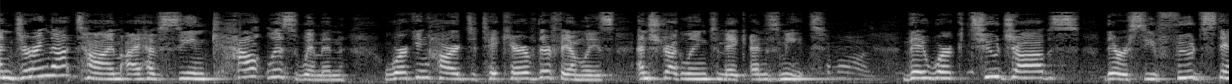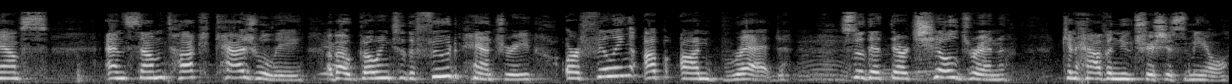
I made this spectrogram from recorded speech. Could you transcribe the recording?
And during that time, I have seen countless women working hard to take care of their families and struggling to make ends meet. They work two jobs, they receive food stamps, and some talk casually about going to the food pantry or filling up on bread so that their children can have a nutritious meal.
